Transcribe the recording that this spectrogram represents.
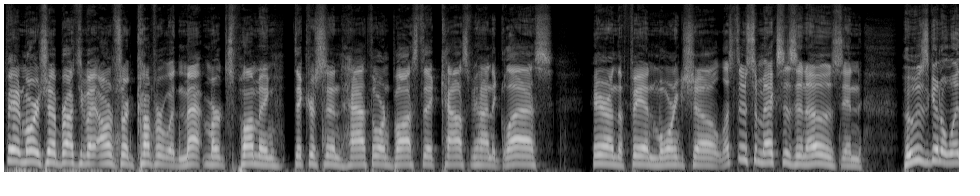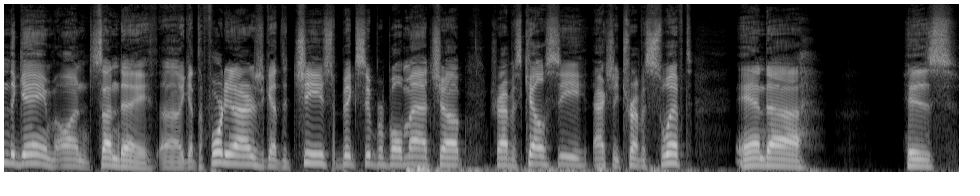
Fan Morning Show brought to you by Armstrong Comfort with Matt Mertz Plumbing, Dickerson, Hathhorn, Bostick, House Behind the Glass. Here on the Fan Morning Show, let's do some X's and O's and who's going to win the game on Sunday. Uh, you got the 49ers, you got the Chiefs, big Super Bowl matchup. Travis Kelce, actually Travis Swift, and uh, his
